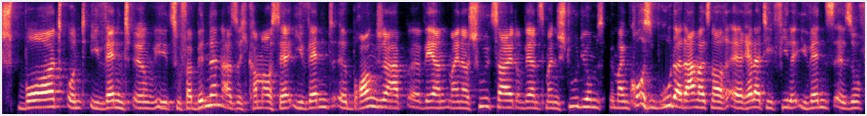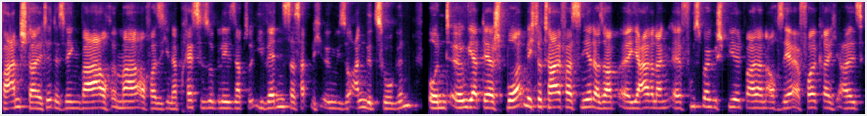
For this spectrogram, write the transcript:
Sport und Event irgendwie zu verbinden. Also ich komme aus der Eventbranche, habe äh, während meiner Schulzeit und während meines Studiums mit meinem großen Bruder damals noch äh, relativ viele Events äh, so veranstaltet. Deswegen war auch immer, auch was ich in der Presse so gelesen habe, so Events, das hat mich irgendwie so angezogen. Und irgendwie hat der Sport mich total fasziniert. Also habe jahrelang Fußball gespielt, war dann auch sehr erfolgreich als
